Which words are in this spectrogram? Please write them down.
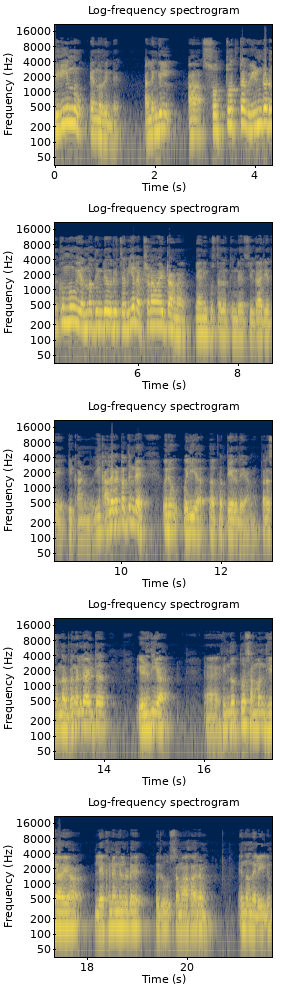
തിരിയുന്നു എന്നതിന്റെ അല്ലെങ്കിൽ ആ സ്വത്വത്തെ വീണ്ടെടുക്കുന്നു എന്നതിന്റെ ഒരു ചെറിയ ലക്ഷണമായിട്ടാണ് ഞാൻ ഈ പുസ്തകത്തിന്റെ സ്വീകാര്യതയെ ഈ കാണുന്നത്. ഈ കാലഘട്ടത്തിന്റെ ഒരു വലിയ പ്രത്യേകതയാണ്. പല സന്ദർഭങ്ങളിലായിട്ട് എഴുതിയ ഹിന്ദുത്വ സംബന്ധിയായ ലേഖനങ്ങളുടെ ഒരു സമാഹാരം എന്ന നിലയിലും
